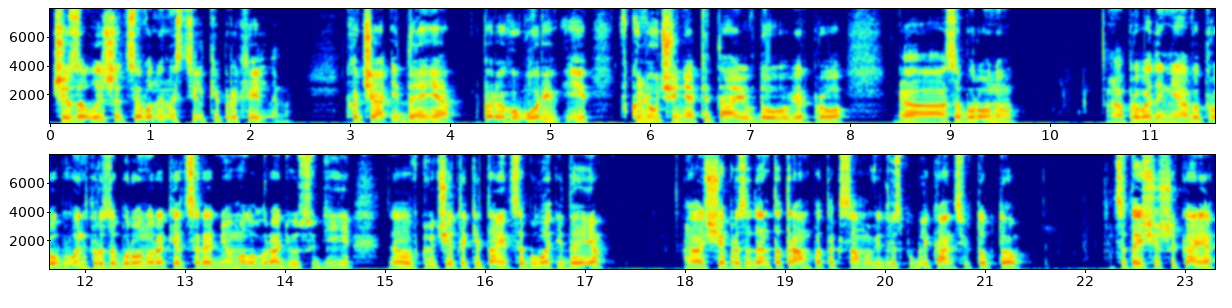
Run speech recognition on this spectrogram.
чи залишаться вони настільки прихильними? Хоча ідея переговорів і включення Китаю в договір про е, заборону проведення випробувань, про заборону ракет середнього малого радіусу дії, е, включити Китай, це була ідея ще президента Трампа, так само від республіканців. Тобто це те, що шукає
